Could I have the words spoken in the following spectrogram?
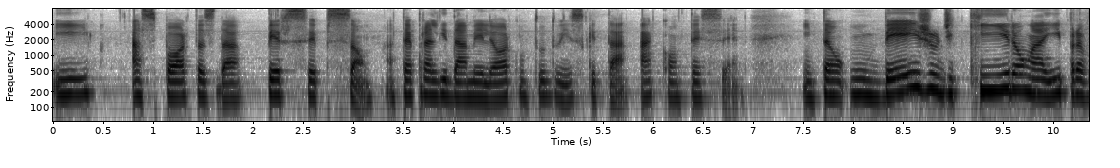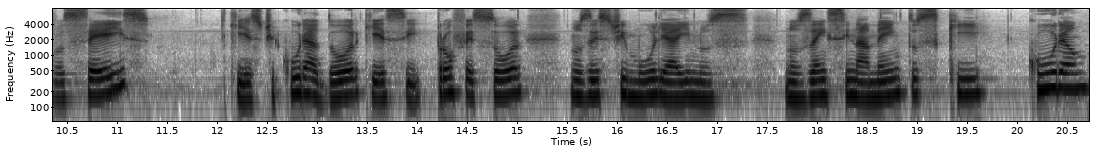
e as portas da percepção, até para lidar melhor com tudo isso que está acontecendo. Então, um beijo de Kiron aí para vocês que este curador, que esse professor nos estimule aí nos, nos ensinamentos que curam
